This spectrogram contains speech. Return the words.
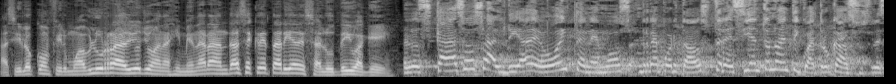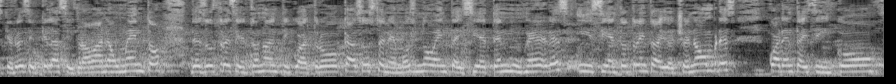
Así lo confirmó a Blue Radio Joana Jimena Aranda, secretaria de Salud de Ibagué. Los casos al día de hoy tenemos reportados 394 casos. Les quiero decir que la cifra va en aumento. De esos 394 casos tenemos 97 en mujeres y 138 en hombres, 45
